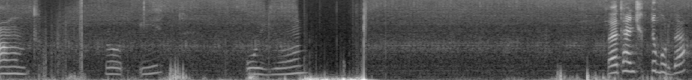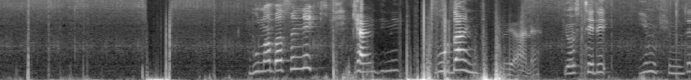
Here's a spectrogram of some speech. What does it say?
Android oyun Zaten çıktı burada. Buna basınca kendini buradan yüklüyor yani. Göstereyim şimdi.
